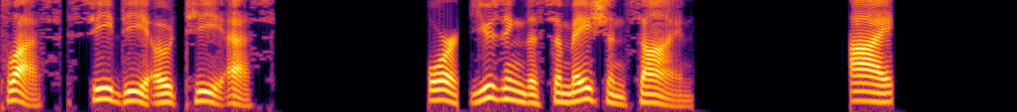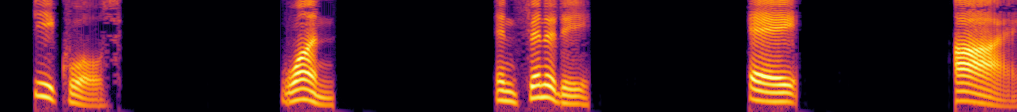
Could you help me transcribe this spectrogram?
plus c dots or using the summation sign i equals one infinity a i.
